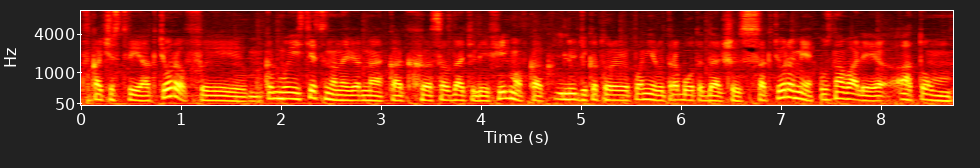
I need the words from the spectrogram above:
в качестве актеров? И, как бы, естественно, наверное, как создатели фильмов, как люди, которые планируют работать дальше с актерами, узнавали о том,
